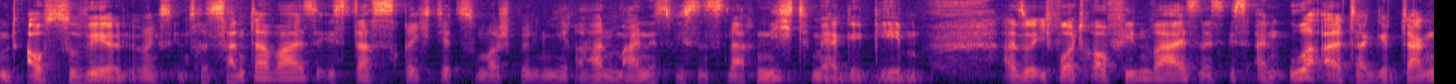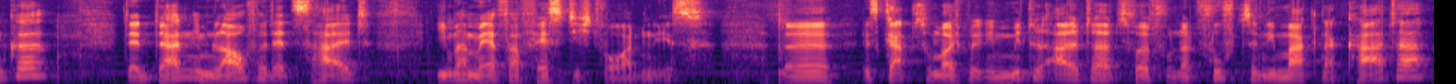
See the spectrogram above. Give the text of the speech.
und auszuwählen. Übrigens interessanterweise ist das Recht jetzt zum Beispiel im Iran meines Wissens nach nicht mehr gegeben. Also ich wollte darauf hinweisen, es ist ein uralter Gedanke, der dann im Laufe der Zeit immer mehr verfestigt worden ist. Äh, es gab zum Beispiel im Mittelalter 1215 die Magna Carta,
